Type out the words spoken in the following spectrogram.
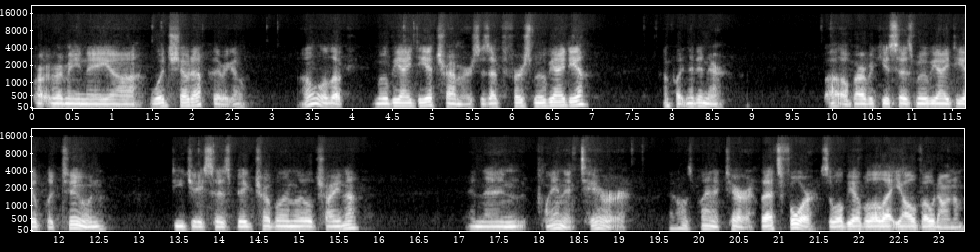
Or, I mean, a uh, wood showed up. There we go. Oh, look. Movie idea Tremors. Is that the first movie idea? I'm putting it in there. oh, barbecue says movie idea Platoon. DJ says Big Trouble in Little China. And then Planet Terror. Hell is Planet Terror? That's four, so we'll be able to let y'all vote on them.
